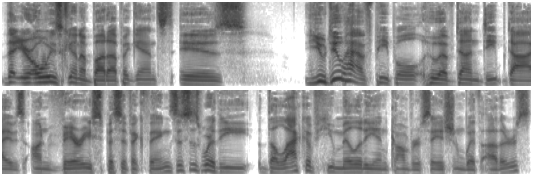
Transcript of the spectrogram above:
that you're always going to butt up against is you do have people who have done deep dives on very specific things. This is where the the lack of humility in conversation with others.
